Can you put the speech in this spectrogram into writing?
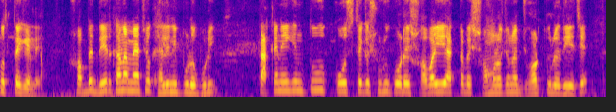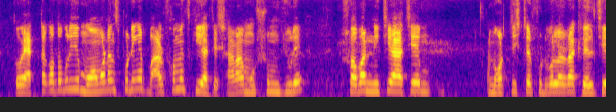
করতে গেলে। সবে দেড়খানা ম্যাচও খেলেনি পুরোপুরি। তাকে নিয়ে কিন্তু কোচ থেকে শুরু করে সবাই একটা বেশ সমালোচনার ঝড় তুলে দিয়েছে। তো একটা কথা বলি যে মোহামেডান স্পোর্টিংয়ের পারফরমেন্স কী আছে? সারা মরশুম জুড়ে সবার নিচে আছে নর্থ ইস্টের ফুটবলাররা খেলছে,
